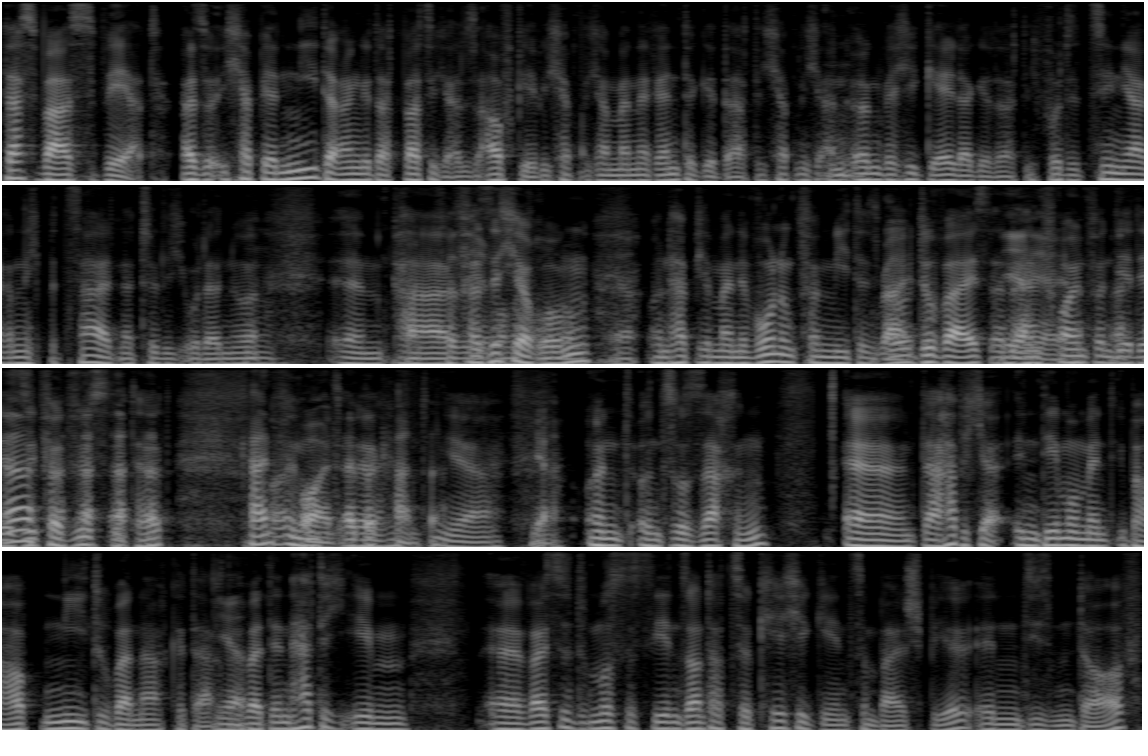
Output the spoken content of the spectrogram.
das war es wert. Also ich habe ja nie daran gedacht, was ich alles aufgebe. Ich habe nicht an meine Rente gedacht. Ich habe nicht an mhm. irgendwelche Gelder gedacht. Ich wurde zehn Jahre nicht bezahlt natürlich oder nur mhm. ähm, paar Versicherungen ja. und habe hier meine Wohnung vermietet. Right. Du, du, weißt, an ja, einen ja, Freund von dir, der sie verwüstet hat. Kein Freund, und, ein äh, Bekannter. Ja. ja. Und, und so Sachen. Äh, da habe ich ja in dem Moment überhaupt nie drüber nachgedacht. Ja. Aber dann hatte ich eben, äh, weißt du, du musstest jeden Sonntag zur Kirche gehen zum Beispiel in diesem Dorf,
